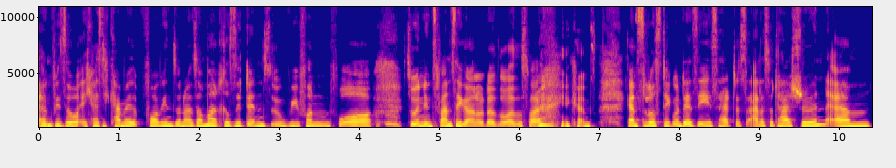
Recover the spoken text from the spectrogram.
irgendwie so, ich weiß nicht, kam mir vor wie in so einer Sommerresidenz irgendwie von vor so in den 20ern oder so. Also es war irgendwie ganz, ganz lustig und der See ist halt, ist alles total schön. Ähm,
